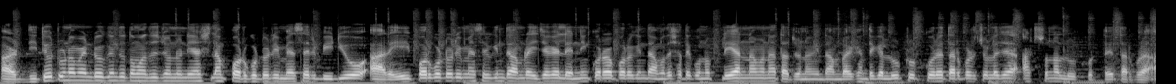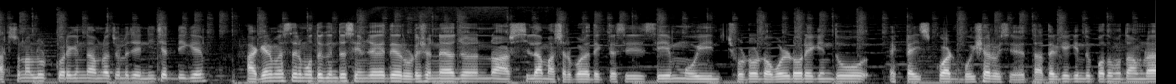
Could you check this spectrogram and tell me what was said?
আর দ্বিতীয় টুর্নামেন্টও কিন্তু তোমাদের জন্য নিয়ে আসলাম পরগটরি ম্যাচের ভিডিও আর এই পরগটরি ম্যাচের কিন্তু আমরা এই জায়গায় ল্যান্ডিং করার পরে কিন্তু আমাদের সাথে কোনো প্লেয়ার নামে না, তার জন্য কিন্তু আমরা এখান থেকে লুট টুট করে তারপরে চলে যাই আটশোনা লুট করতে। তারপরে আটশোনা লুট করে কিন্তু আমরা চলে যাই নিচের দিকে। আগের ম্যাচের মতো কিন্তু সেম জায়গায় দিয়ে রোটেশন নেওয়ার জন্য আসছিলাম, আসার পরে দেখতেছি সেম ওই ছোট ডবল ডোরে কিন্তু একটা স্কোয়াড বৈশা রয়েছে তাদেরকে কিন্তু প্রথমত আমরা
